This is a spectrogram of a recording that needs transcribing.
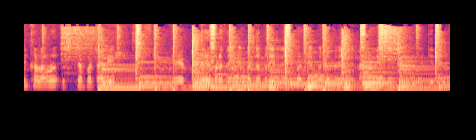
ഏതെങ്കിലും കളർ ഇഷ്ടപ്പെട്ടാൽ എത്രയും പെടുന്നത് എൺപത്തൊമ്പത് ഇരുന്നൂറ്റി പത്ത് എൺപത്തൊമ്പത് നാല് എണ്ണൂറ്റി നാല്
